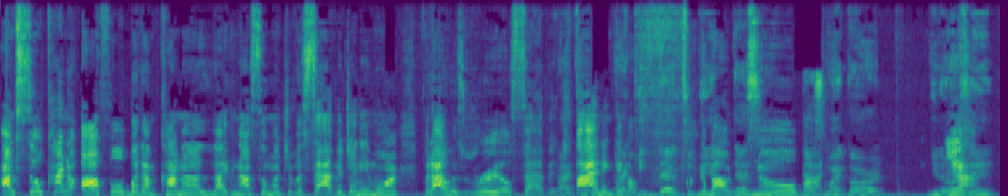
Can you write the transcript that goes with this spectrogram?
I'm still kind of awful, but I'm kind of like not so much of a savage anymore. But I was real savage. I, keep- didn't give I a that to be about that's, nobody. That's my guard. You know what Yeah. I'm saying?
